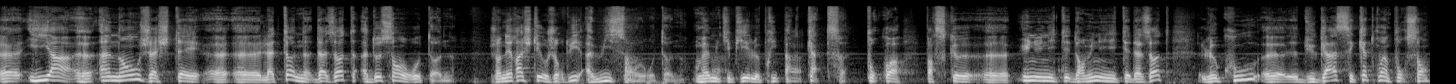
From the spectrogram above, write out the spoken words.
Euh, il y a euh, un an, j'achetais euh, la tonne d'azote à 200 euros tonne. J'en ai racheté aujourd'hui à 800 euros tonne. On a multiplié le prix par 4. Pourquoi? Parce que une unité, dans une unité d'azote, le coût du gaz, c'est 80%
